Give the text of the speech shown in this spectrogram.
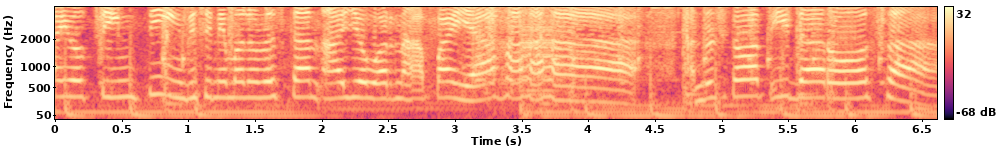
Ayu Ting Ting, di sini menuliskan Ayu warna apa ya? Hahaha. Underscore tidak rosa.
